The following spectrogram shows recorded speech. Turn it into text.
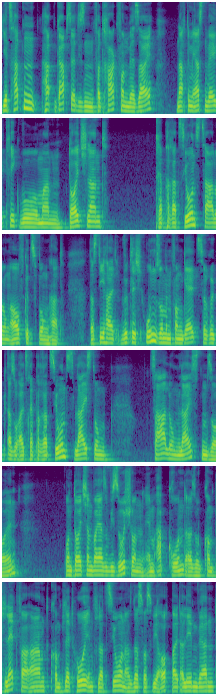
Jetzt hatten, gab es ja diesen Vertrag von Versailles nach dem Ersten Weltkrieg, wo man Deutschland Reparationszahlungen aufgezwungen hat, dass die halt wirklich Unsummen von Geld zurück, also als Reparationsleistung Zahlungen leisten sollen. Und Deutschland war ja sowieso schon im Abgrund, also komplett verarmt, komplett hohe Inflation, also das, was wir auch bald erleben werden.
